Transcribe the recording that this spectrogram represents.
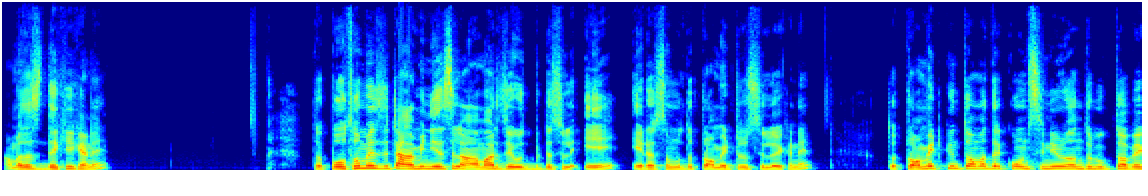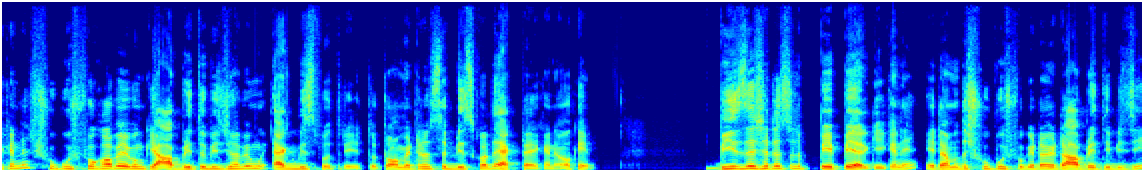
আমাদের দেখি এখানে। তো প্রথমে যেটা আমি নিয়েছিলাম, আমার যে উদ্ভিদটা ছিল এ এটা হচ্ছে মূলত টমেটো ছিল এখানে। তো টমেট কিন্তু আমাদের কোন শ্রেণির অন্তর্ভুক্ত হবে এখানে? সুপুষ্পক হবে এবং কি আবৃত বীজ হবে এবং এক বীজপত্রী। তো টমেটোর হচ্ছে বীজ করতে একটা এখানে ওকে বীজ যে সেটা হচ্ছে পেঁপে আর কি এখানে। এটা আমাদের সুপুষ্পক এটা এটা আবৃতি বীজি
